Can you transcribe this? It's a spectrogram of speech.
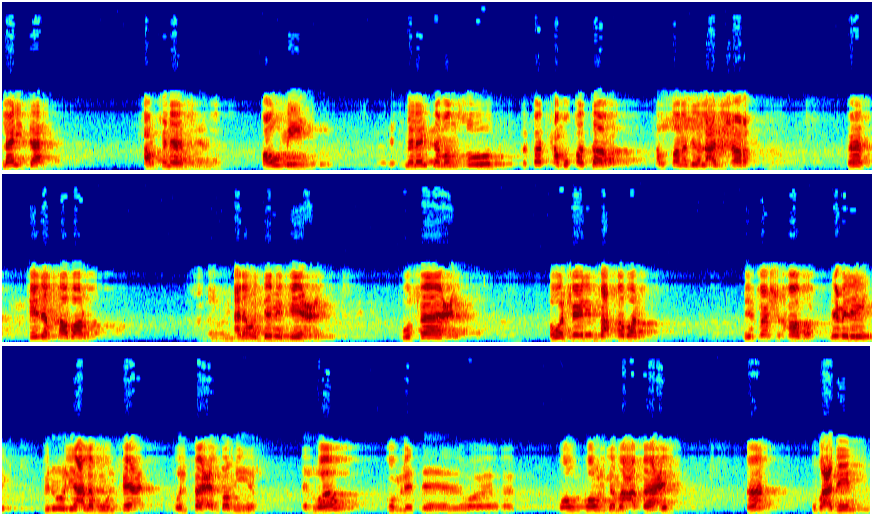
ليت حرف ناسب قومي اسم ليت منصوب بفتحة مقدرة. خلصانة دي ولا عايز شرح ها؟ فين الخبر. أنا قدامي فعل وفاعل. هو الفعل ينفع خبر؟ ما ينفعش خبر. نعمل إيه؟ بنقول يعلمون فعل والفاعل ضمير. الواو جملة آه، واو واو الجماعة فاعل ها؟ وبعدين؟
